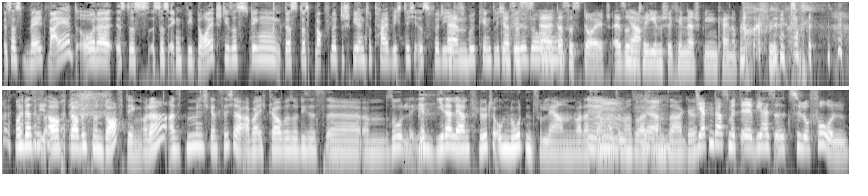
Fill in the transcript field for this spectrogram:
ist das weltweit oder ist das, ist das irgendwie deutsch, dieses Ding, dass das Blockflöte spielen total wichtig ist für die Ähm, frühkindliche das ist, Bildung? äh, das ist Deutsch. Also Ja. italienische Kinder spielen keine Blockflöte. Und das ist auch, glaube ich, so ein Dorfding, oder? Also ich bin mir nicht ganz sicher, aber ich glaube, so dieses, äh, ähm, so, jetzt, jeder lernt Flöte, um Noten zu lernen, war das damals immer so als Ja. Ansage. Die hatten das mit, äh, wie heißt es, Xylophon.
